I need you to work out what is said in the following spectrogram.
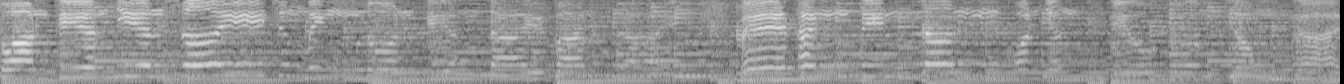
Toàn thiên nhiên giới, chứng minh luôn thiên đại vạn đại về thánh tin lớn, quan nhân yêu thương trong ngài.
